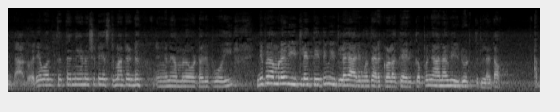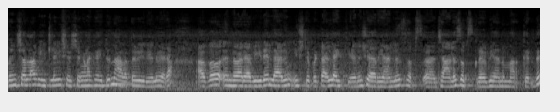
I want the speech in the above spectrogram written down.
എന്താ അത് ഒരേപോലത്തെ തന്നെയാണ്. പക്ഷെ ടേസ്റ്റ് മാറ്റുണ്ട്. അങ്ങനെ നമ്മൾ ഓട്ടോയിൽ പോയി. ഇനിയിപ്പോ നമ്മുടെ വീട്ടിലെത്തിയിട്ട് വീട്ടിലെ കാര്യങ്ങൾ തിരക്കുകളൊക്കെ ആയിരിക്കും. അപ്പൊ ഞാൻ ആ വീഡിയോ എടുത്തിട്ടില്ല കേട്ടോ. അപ്പൊ ഇൻഷാല്ല വീട്ടിലെ വിശേഷങ്ങളൊക്കെ ആയിട്ട് നാളത്തെ വീഡിയോയിൽ വരാം. അപ്പൊ എന്താ പറയാ വീഡിയോ എല്ലാവരും ഇഷ്ടപ്പെട്ടാൽ ലൈക്ക് ചെയ്യാനും ഷെയർ ചെയ്യാനും ചാനൽ സബ്സ്ക്രൈബ് ചെയ്യാനും മറക്കരുത്.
